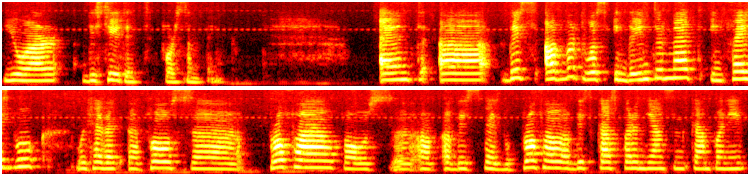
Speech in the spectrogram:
you are deceived for something. And uh, this advert was in the internet, in Facebook. We had a, a false uh, profile false uh, of, of this Facebook profile of this Casper and Janssen company.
